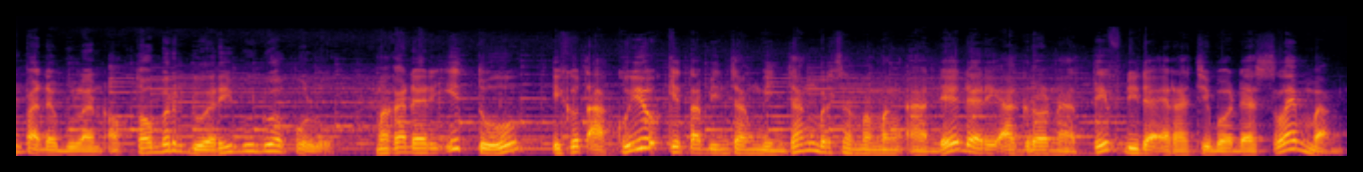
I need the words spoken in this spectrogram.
pada bulan Oktober 2020. Maka dari itu, ikut aku yuk kita bincang-bincang bersama Mang Ade dari Agronatif di daerah Cibodas, Lembang.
